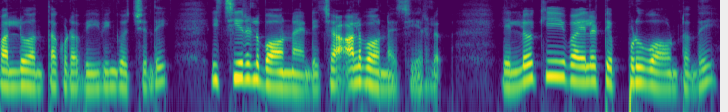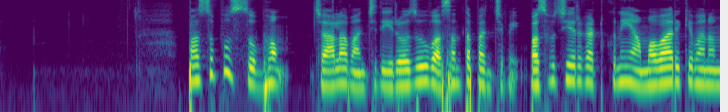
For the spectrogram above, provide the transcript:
పళ్ళు అంతా కూడా వీవింగ్ వచ్చింది. ఈ చీరలు బాగున్నాయండి. చాలా బాగున్నాయి చీరలు. ఎల్లోకి వైలెట్ ఎప్పుడు బాగుంటుంది. పసుపు శుభం. చాలా మంచిది. ఈరోజు వసంత పంచమి. పసుపు చీర కట్టుకుని అమ్మవారికి మనం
